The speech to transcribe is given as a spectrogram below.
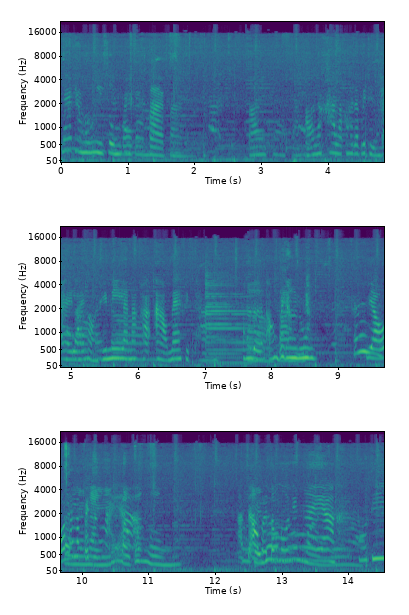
แม่ทางนู้นมีซูมไปกันไปไปไปค่ะไปเอาละค่ะเราก็จะไปถึงไฮไลท์ของที่นี่แล้วนะคะอ้าวแม่ผิดทางต้องเดินอ้อมไปทางนู้น เดี๋ยวแล้วเราไปทางไหนเราอะก็งงอะจะออกไปตรงนู้นยังไงอะดูดิ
